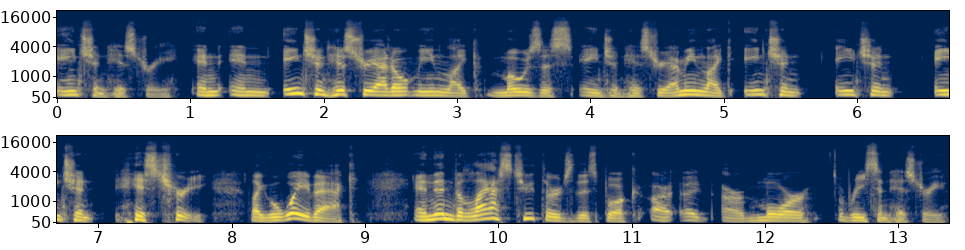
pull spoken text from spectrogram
ancient history. And in ancient history, I don't mean like Moses ancient history. I mean like ancient, ancient, ancient history, like way back. And then the last two thirds of this book are uh, are more recent history.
